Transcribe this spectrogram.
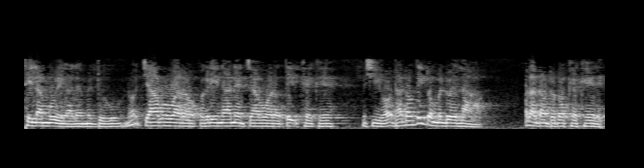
ထိလက်မှုတွေကလည်းမတူဘူးเนาะကြားဖို့ကတော့ပဂရိနာနဲ့ကြားဖို့ကတော့တိတ်အခက်ခဲမရှိတော့ဒါတော့တိတ်တော့မလွယ်လား အဲ့ဒါတောင်တော်တော်ခက်ခဲတယ်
